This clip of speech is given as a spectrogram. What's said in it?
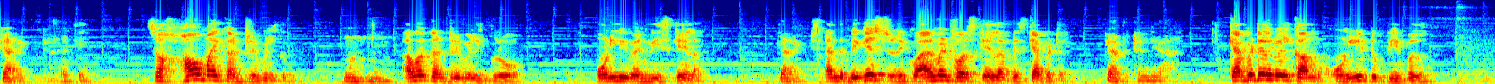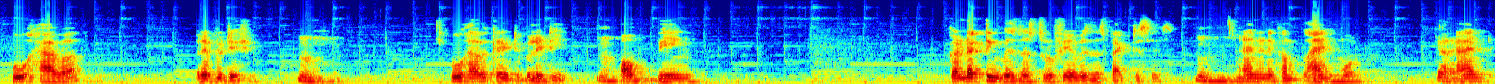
correct Okay. So how my country will grow? Mhm. Our country will grow only when we scale up. correct And the biggest requirement for scale up is capital. capital yeah Capital will come only to people who have a reputation, Mhm. who have a credibility Mhm. of being conducting business through fair business practices Mhm. and in a compliant mode correct and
